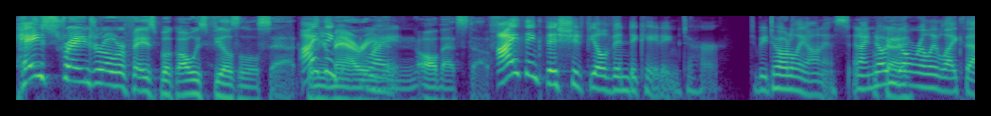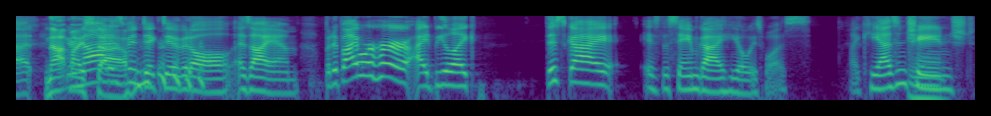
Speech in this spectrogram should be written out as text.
hey stranger over Facebook always feels a little sad when I you're think- married right. and all that stuff. I think this should feel vindicating to her, to be totally honest. And I know Okay. you don't really like that. Not You're my not style. as vindictive at all as I am. But if I were her, I'd be like, this guy is the same guy he always was. Like he hasn't Mm. changed.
